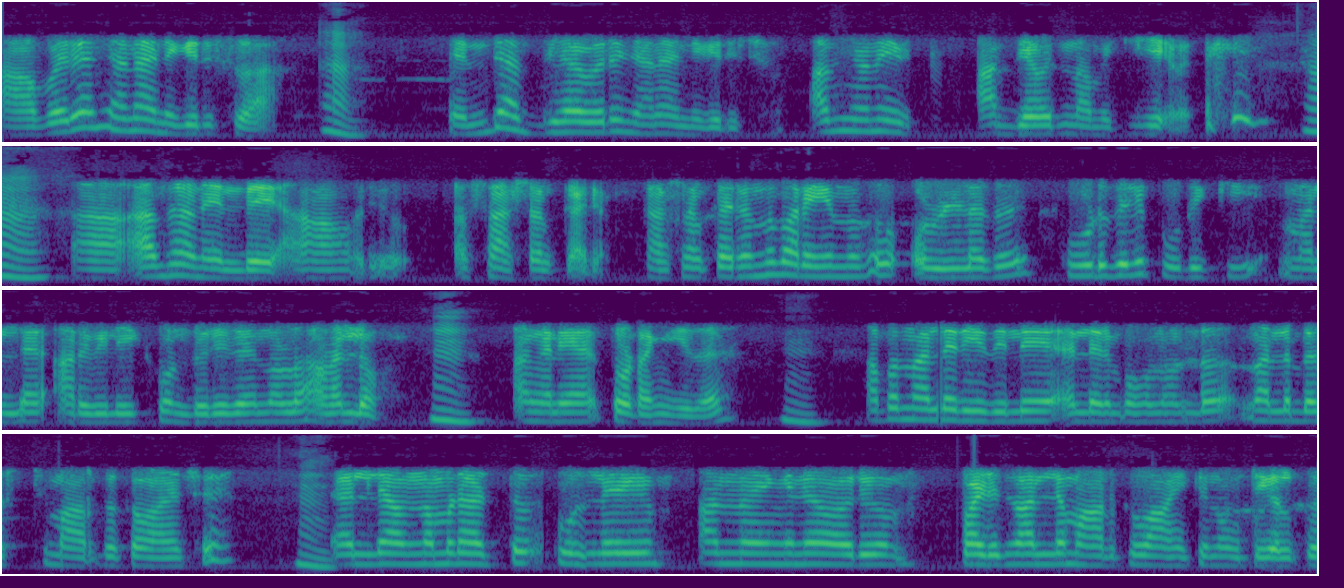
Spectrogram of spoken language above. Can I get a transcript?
അവരെ ഞാൻ അനുകരിച്ചതാ. ആ. എന്റെ അധ്യാപകരെ ഞാൻ അനുകരിച്ചു. അത് ഞാൻ അധ്യാപകർ നമിക്കുകയാണ്. അതാണ് എന്റെ ആ ഒരു സാക്ഷാത്കാരം. സാക്ഷാത്കാരം എന്ന് പറയുന്നത് ഉള്ളത് കൂടുതൽ പുതുക്കി നല്ല അറിവിലേക്ക് കൊണ്ടുവരിക എന്നുള്ളതാണല്ലോ. അങ്ങനെ തുടങ്ങിയത്. അപ്പൊ നല്ല രീതിയിൽ എല്ലാരും പോകുന്നുണ്ട്. നല്ല ബെസ്റ്റ് മാർക്കൊക്കെ വാങ്ങിച്ച്. എല്ലാം നമ്മുടെ അടുത്ത് സ്കൂളിലെ അന്ന് ഇങ്ങനെ ഒരു പഴി നല്ല മാർക്ക് വാങ്ങിക്കുന്ന കുട്ടികൾക്ക്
